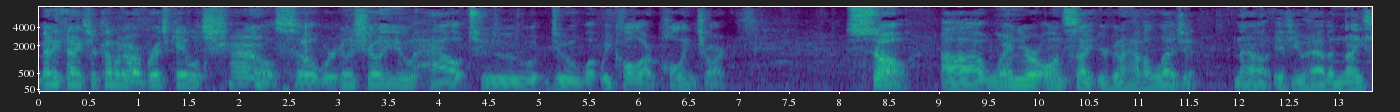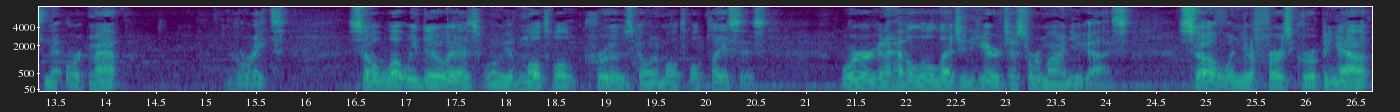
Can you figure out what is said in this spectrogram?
Many thanks for coming to our Bridge Cable channel. So we're going to show you how to do what we call our pulling chart. So uh, when you're on site, you're going to have a legend. Now, if you have a nice network map, great. So what we do is when we have multiple crews going to multiple places, we're going to have a little legend here just to remind you guys. So when you're first grouping out,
